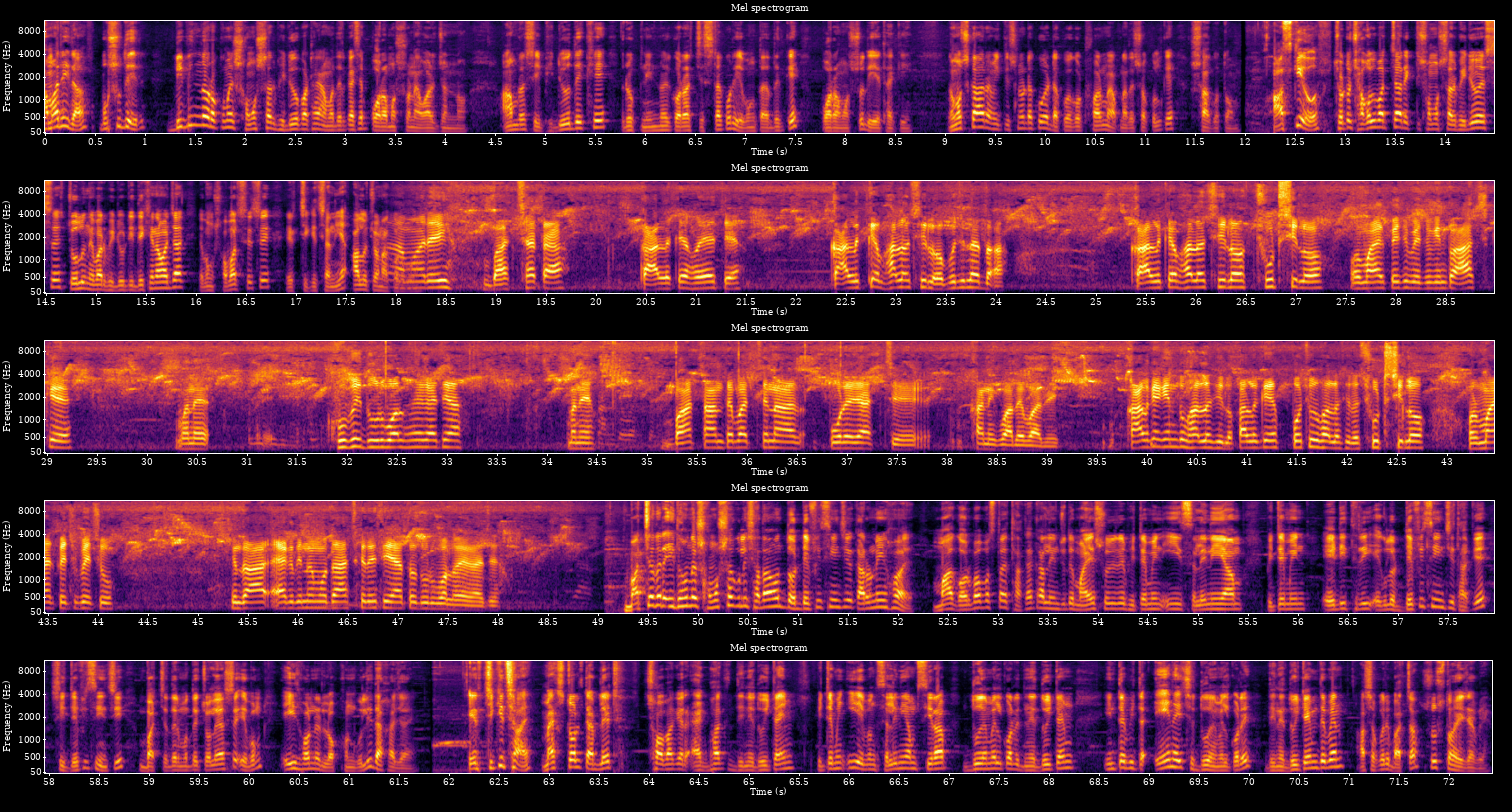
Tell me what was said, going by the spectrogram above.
খামারিরা পশুদের বিভিন্ন রকমের সমস্যার ভিডিও পাঠায় আমাদের কাছে পরামর্শ নেওয়ার জন্য। আমরা সেই ভিডিও দেখে রোগ নির্ণয় করার চেষ্টা করি এবং তাদেরকে পরামর্শ দিয়ে থাকি। নমস্কার, আমি কৃষ্ণ ডাকুয়া ডাকুয়া গোট ফার্মে আপনাদের সকলকে স্বাগতম। আজকেও ছোট ছাগল বাচ্চার একটি সমস্যার ভিডিও এসেছে। চলুন এবার ভিডিওটি দেখে নেওয়া যাক এবং সবার শেষে এর চিকিৎসা নিয়ে আলোচনা করব। আমার এই বাচ্চাটা কালকে হয়েছে। কালকে ভালো ছিল, বুঝলে দা? কালকে ভালো ছিল ছুটছিল ওর মায়ের পেছু পেছু কিন্তু আজকে মানে খুবই দুর্বল হয়ে গেছে মানে বাঁধ টানতে পারছে না আর পড়ে যাচ্ছে খানিক বাদে বাদে। কালকে কিন্তু ভালো ছিল, কালকে প্রচুর ভালো ছিল ছুটছিল ওর মায়ের পেছু পেছু কিন্তু একদিনের মধ্যে আজকে দেখছি এত দুর্বল হয়ে গেছে। বাচ্চাদের এই ধরনের সমস্যাগুলি সাধারণত ডেফিসিয়েন্সির কারণেই হয়। মা গর্ভাবস্থায় থাকাকালীন যদি মায়ের শরীরে vitamin E selenium vitamin A D three এগুলো ডেফিসিয়েন্সি থাকে, সেই ডেফিসিয়েন্সি বাচ্চাদের মধ্যে চলে আসে এবং এই ধরনের লক্ষণগুলি দেখা যায়। এর চিকিৎসায় ম্যাক্সটল ট্যাবলেট ছ ভাগের এক ভাগ দিনে দুই টাইম ভিটামিন ই এবং সেলেনিয়াম সিরাপ দু এম করে দিনে দুই টাইম ইন্টারভিটা এন এইচ দু এম করে দিনে দুই টাইম দেবেন। আশা করি বাচ্চা সুস্থ হয়ে যাবে।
